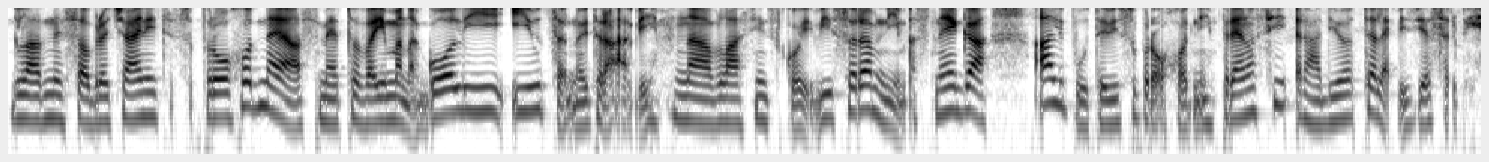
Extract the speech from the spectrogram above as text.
Glavne saobraćajnice su prohodne, a smetova ima na Goliji i u Crnoj travi. Na Vlasinskoj visoravni ima snega, ali putevi su prohodni, prenosi Radio Televizija Srbije.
